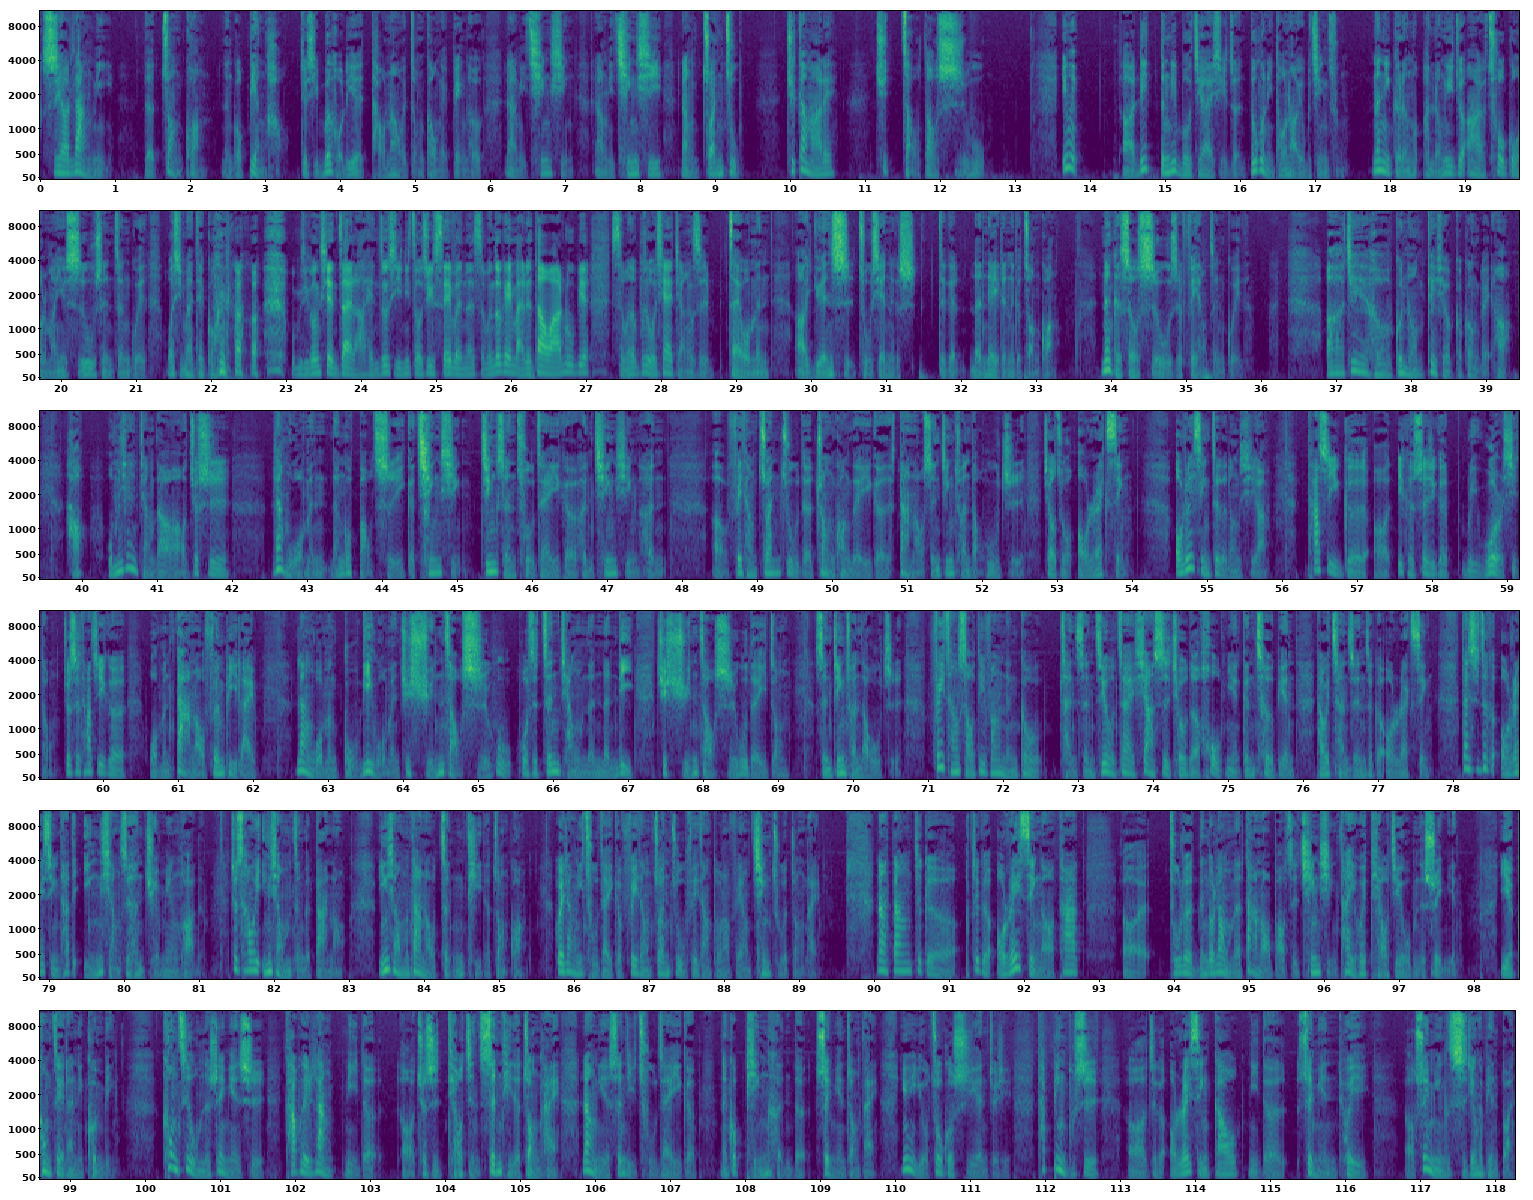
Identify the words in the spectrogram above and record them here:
是要让你的状况能够变好，就是不好你的头脑的状况会变好，让你清醒，让你清晰，让你专注。去干嘛呢？去找到食物，因为啊，你等你不加的时阵，如果你头脑又不清楚，那你可能很容易就啊错过了嘛。因为食物是很珍贵的。我喜欢在讲，我们提供现在啦，很主席，你走去 Seven 呢，什么都可以买得到啊。路边什么的，不是我现在讲的是在我们啊原始祖先那个时，这个人类的那个状况，那个时候食物是非常珍贵的。啊，这和共同继续个共对哈。好，我们现在讲到哦，就是让我们能够保持一个清醒，精神处在一个很清醒、很呃非常专注的状况的一个大脑神经传导物质，叫做 orexin。orexin 这个东西啊，它是一个呃一个是一个 reward 系统，就是它是一个我们大脑分泌来。让我们鼓励我们去寻找食物，或是增强我们的能力去寻找食物的一种神经传导物质，非常少地方能够产生，只有在下视丘的后面跟侧边，它会产生这个 orexin。但是这个 orexin 它的影响是很全面化的，就是它会影响我们整个大脑，影响我们大脑整体的状况，会让你处在一个非常专注、非常头脑非常清楚的状态。那当这个这个 orexin 哦，它呃除了能够让我们的大脑保持清醒，它也会调节我们的睡眠，也控制让你困眠。控制我们的睡眠时，它会让你的哦，就是调整身体的状态，让你的身体处在一个能够平衡的睡眠状态。因为有做过实验，就是它并不是呃这个 orexin 高，你的睡眠会呃睡眠时间会变短，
